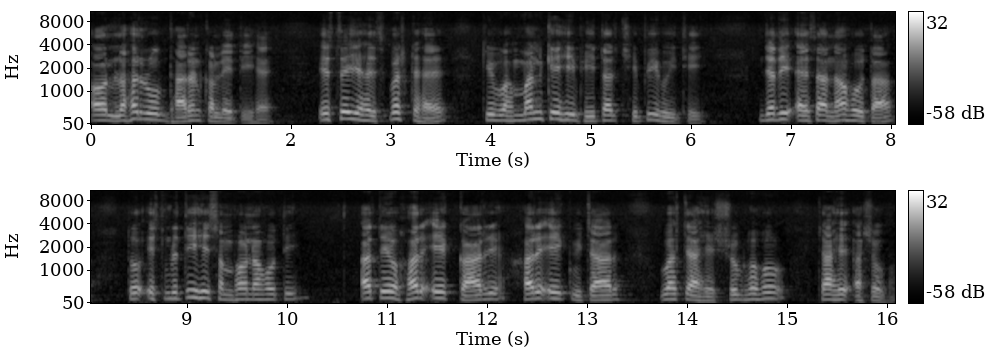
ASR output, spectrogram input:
और लहर रूप धारण कर लेती है। इससे यह स्पष्ट है कि वह मन के ही भीतर छिपी हुई थी। यदि ऐसा न होता तो स्मृति ही संभव न होती। अतएव हर एक कार्य, हर एक विचार, वह चाहे शुभ हो, चाहे अशुभ,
